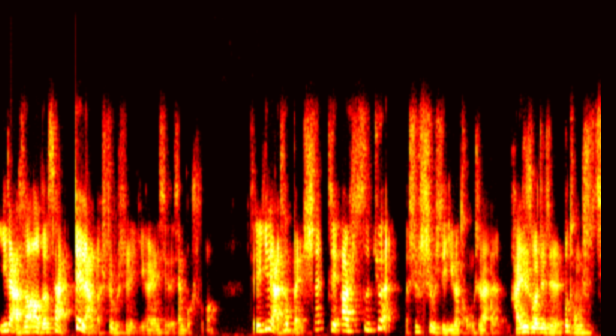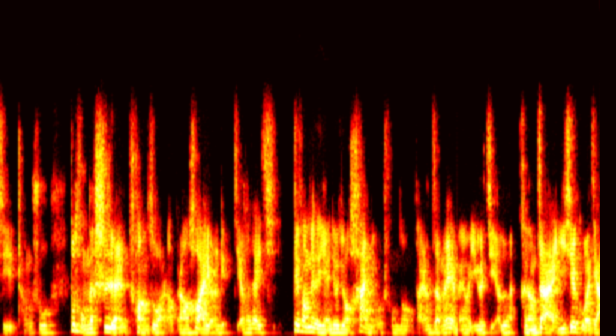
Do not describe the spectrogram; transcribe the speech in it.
伊利亚特、奥德赛这两个是不是一个人写的，先不说。这《伊利亚特》本身这二十四卷是是不是一个同时代的，还是说这是不同时期成书、不同的诗人创作，然后然后后来有人给结合在一起？这方面的研究就汗牛充栋，反正怎么也没有一个结论。可能在一些国家，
